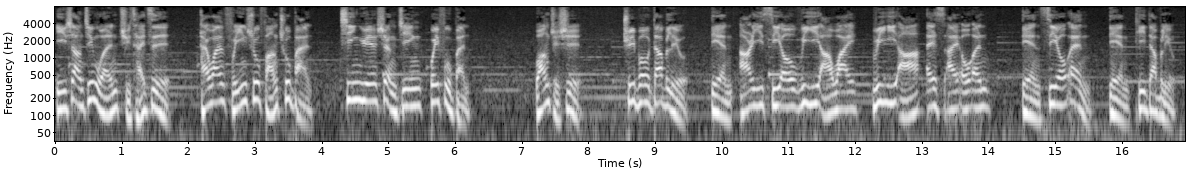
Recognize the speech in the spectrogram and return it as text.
以上经文取材自台湾福音书房出版。新约圣经恢复本，网址是 triple w 点 r e c o v e r y v e r s i o n 点 c o n 点 t w。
